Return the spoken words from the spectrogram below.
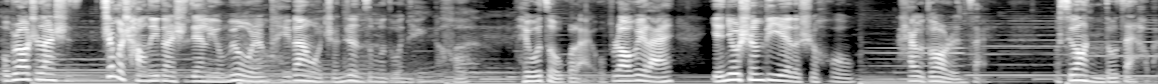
我不知道这段时这么长的一段时间里，有没有人陪伴我整整这么多年，然后。陪我走过来，我不知道未来研究生毕业的时候还有多少人在，我希望你们都在，好吧？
